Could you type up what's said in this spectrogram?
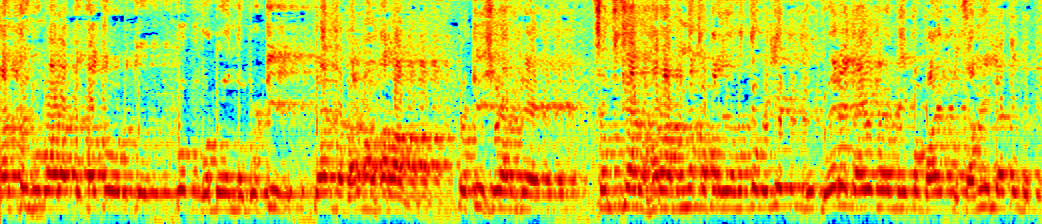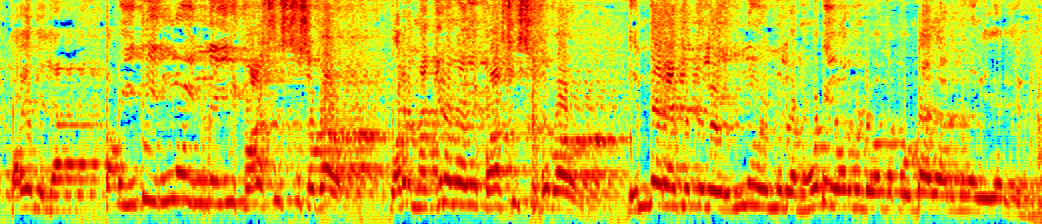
കർക്കൽ മുബാലാട്ട് കത്ത് കൊടുത്തു. കൊണ്ടുവന്നു. ബ്രിട്ടീഷുകാരുടെ ഭരണം ഹറാം. ബ്രിട്ടീഷുകാരുടെ സംസ്കാരം ഹറാം എന്നൊക്കെ പറഞ്ഞു അതൊക്കെ വലിയ വേറെ കാര്യങ്ങളുണ്ട് ഇപ്പൊ സമയമില്ലാത്തത് പറയുന്നില്ല. അപ്പൊ ഇത് ഇന്നും ഇന്ന് ഈ ഫാസിസ്റ്റ് സ്വഭാവം വളരെ നഗ്നമായ ഫാസിസ്റ്റ് സ്വഭാവം ഇന്ത്യ രാജ്യത്തിലെ ഇന്നും ഇന്നലെ മോഡി ഗവൺമെന്റ് വന്നപ്പോൾ ഉണ്ടായതാണെന്ന് വിചാരിക്കുന്നത്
